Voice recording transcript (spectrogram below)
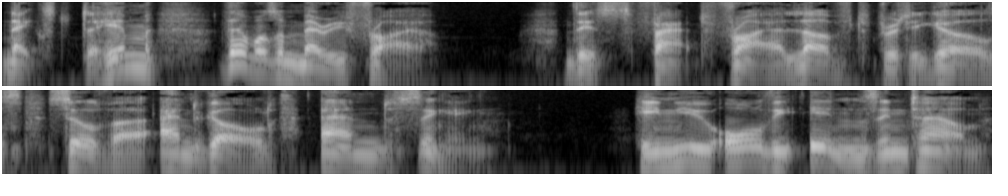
Next to him, there was a merry friar. This fat friar loved pretty girls, silver and gold, and singing. He knew all the inns in town,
